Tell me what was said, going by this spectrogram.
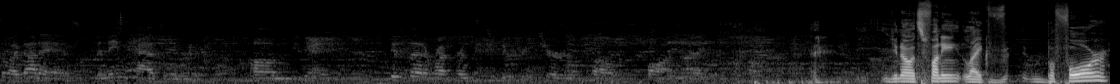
So I gotta ask, the name Kazoo, um, is that a reference to the creature of thought? You know, it's funny. Like v- before,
